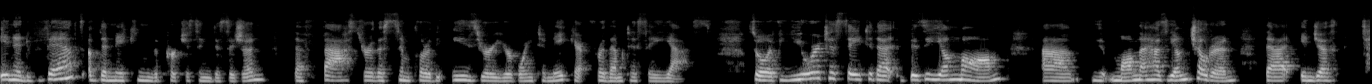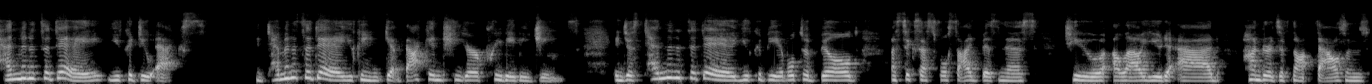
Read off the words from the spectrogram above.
in advance of them making the purchasing decision, the faster, the simpler, the easier you're going to make it for them to say yes. So if you were to say to that busy young mom, uh, mom that has young children, that in just 10 minutes a day, you could do X. In 10 minutes a day, you can get back into your pre baby jeans. In just 10 minutes a day, you could be able to build a successful side business to allow you to add hundreds, if not thousands,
